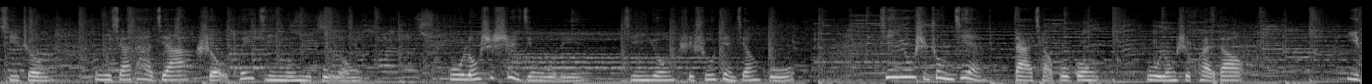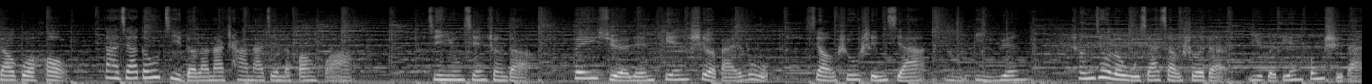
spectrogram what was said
其中，武侠大家首推金庸与古龙。古龙是市井武林，金庸是书卷江湖。金庸是重剑，大巧不工。古龙是快刀，一刀过后，大家都记得了那刹那间的芳华。金庸先生的“飞雪连天射白鹿，笑书神侠倚碧鸳”，成就了武侠小说的一个巅峰时代。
